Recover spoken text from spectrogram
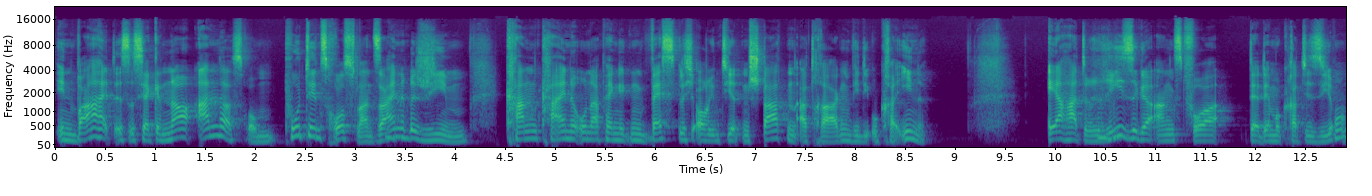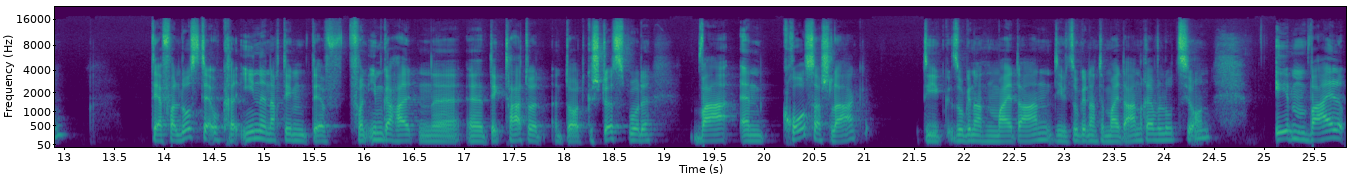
In Wahrheit ist es ja genau andersrum. Putins Russland, sein mhm. Regime, kann keine unabhängigen westlich orientierten Staaten ertragen wie die Ukraine. Er hat mhm. riesige Angst vor der Demokratisierung. Der Verlust der Ukraine, nachdem der von ihm gehaltene äh, Diktator dort gestürzt wurde, war ein großer Schlag die sogenannten Maidan, die sogenannte Maidan-Revolution, eben weil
